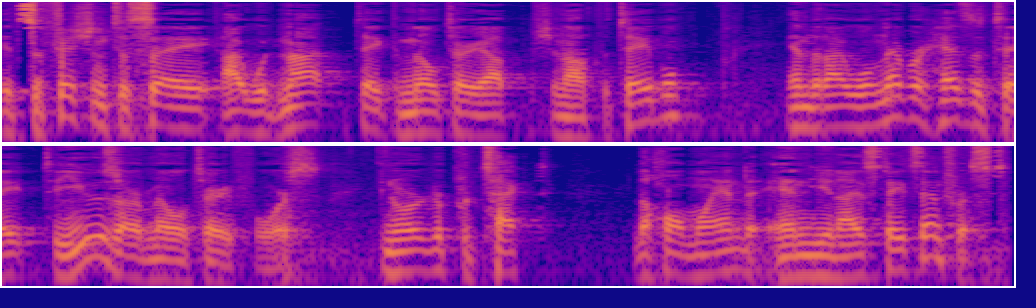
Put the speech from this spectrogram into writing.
It's sufficient to say I would not take the military option off the table and that I will never hesitate to use our military force in order to protect the homeland and United States interest.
